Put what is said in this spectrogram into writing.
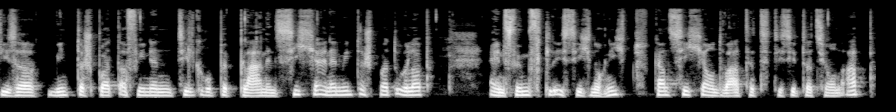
dieser wintersportaffinen Zielgruppe planen sicher einen Wintersporturlaub. Ein Fünftel ist sich noch nicht ganz sicher und wartet die Situation ab.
